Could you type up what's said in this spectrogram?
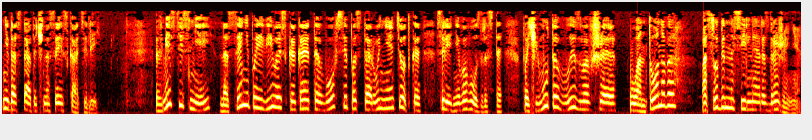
недостаточно соискателей. Вместе с ней на сцене появилась какая-то вовсе посторонняя тетка среднего возраста, почему-то вызвавшая у Антонова особенно сильное раздражение.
